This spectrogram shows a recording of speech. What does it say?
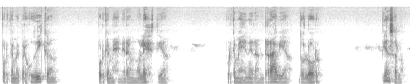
porque me perjudican, porque me generan molestia, porque me generan rabia, dolor. Piénsalo.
